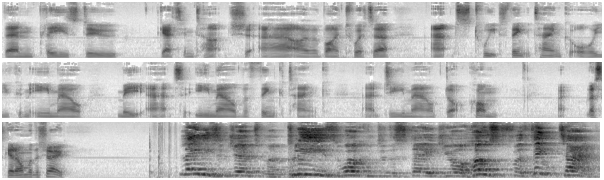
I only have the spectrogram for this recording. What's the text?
then please do get in touch uh, either by Twitter at tweetthinktank or you can email me at emailthethinktank at gmail.com. Right, let's get on with the show. Ladies and gentlemen, please welcome to the stage your host for Think Tank,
